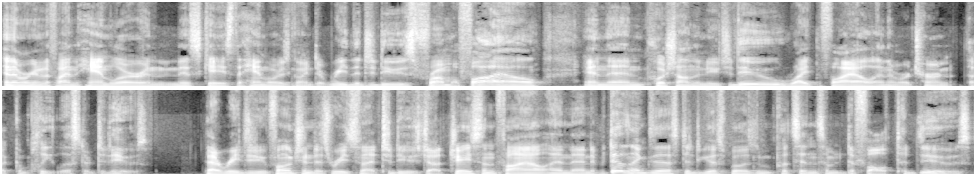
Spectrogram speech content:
And then we're going to define the handler. And in this case, the handler is going to read the to-dos from a file and then push on the new to-do, write the file, and then return the complete list of to-dos. That read to-do function just reads from that to-dos.json file. And then if it doesn't exist, it goes and puts in some default to-dos.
